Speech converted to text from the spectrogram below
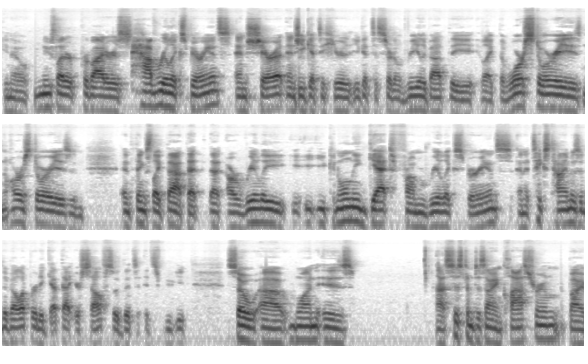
you know newsletter providers have real experience and share it and you get to hear you get to sort of read about the like the war stories and the horror stories and and things like that that that are really you can only get from real experience and it takes time as a developer to get that yourself so that it's so uh, one is uh, System Design Classroom by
